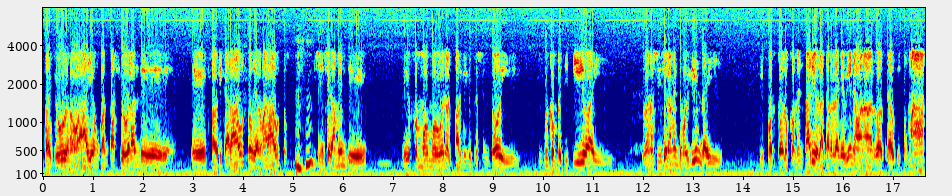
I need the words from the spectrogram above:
para que haya un contagio grande de, fabricar autos, de armar autos. y sinceramente eh, fue muy muy bueno el parque que presentó y, muy competitiva y, bueno, sinceramente muy linda y, y por todos los comentarios, la carrera que viene van a haber dos o tres autitos más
